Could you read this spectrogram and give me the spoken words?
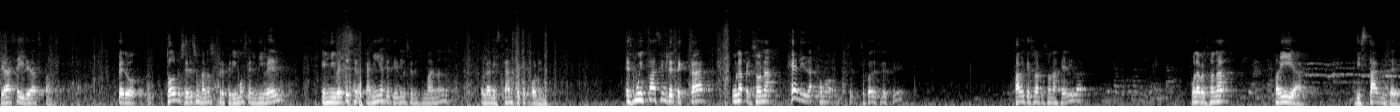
se hace ideas falsas. Pero todos los seres humanos preferimos el nivel, el nivel de cercanía que tienen los seres humanos o la distancia que ponen. Es muy fácil detectar una persona gélida, como se, se puede decir así. ¿Saben qué es una persona gélida? Una persona fría, distante,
